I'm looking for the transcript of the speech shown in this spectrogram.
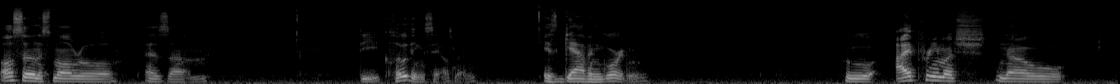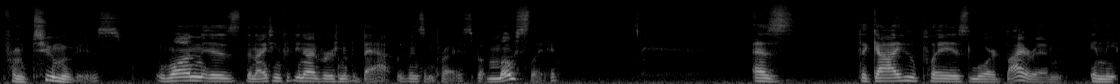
also in a small role as um, the clothing salesman is Gavin Gordon, who I pretty much know from two movies. One is the 1959 version of The Bat with Vincent Price, but mostly as the guy who plays Lord Byron in the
